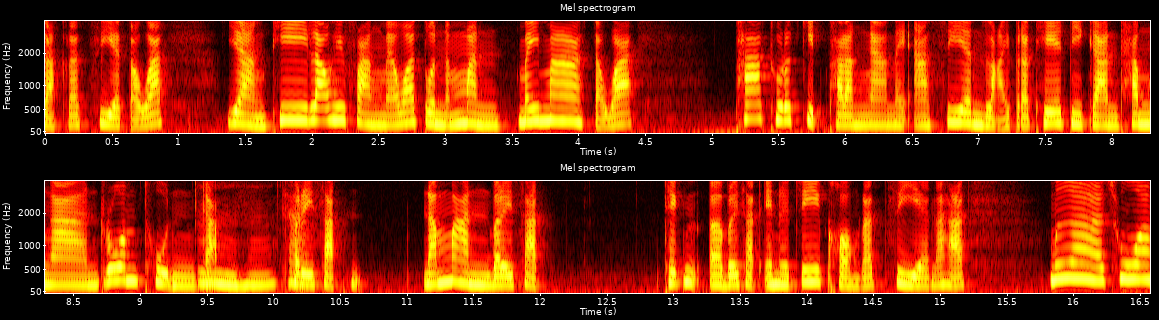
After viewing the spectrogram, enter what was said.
จากรัสเซีย แต่ว่าอย่างที่เล่าให้ฟังแม้ว่าตัวน้ำมันไม่มาก แต่ว่าภาคธุรกิจพลังงานในอาเซียนหลายประเทศมีการทำงานร่วมทุนกับอืมฮึค่ะบริษัทน้ำมันบริษัทเทคเอ่อบริษัท Energy ของรัสเซียนะคะ เมื่อช่วง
